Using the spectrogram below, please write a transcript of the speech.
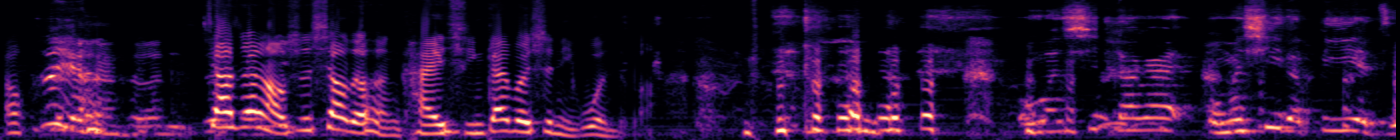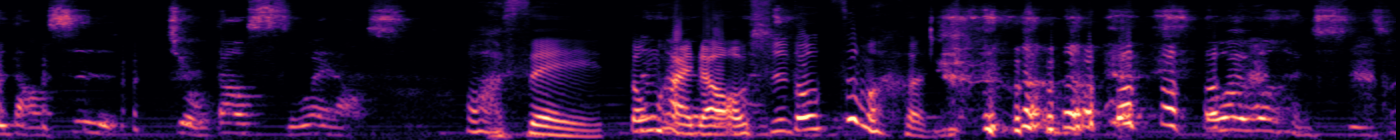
哦，这也很合理。家珍老师笑得很开心，该不会是你问的吧？我们系大概我们系的毕业指导是九到十位老师。哇塞，东海的老师都这么狠，不 会问很实际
